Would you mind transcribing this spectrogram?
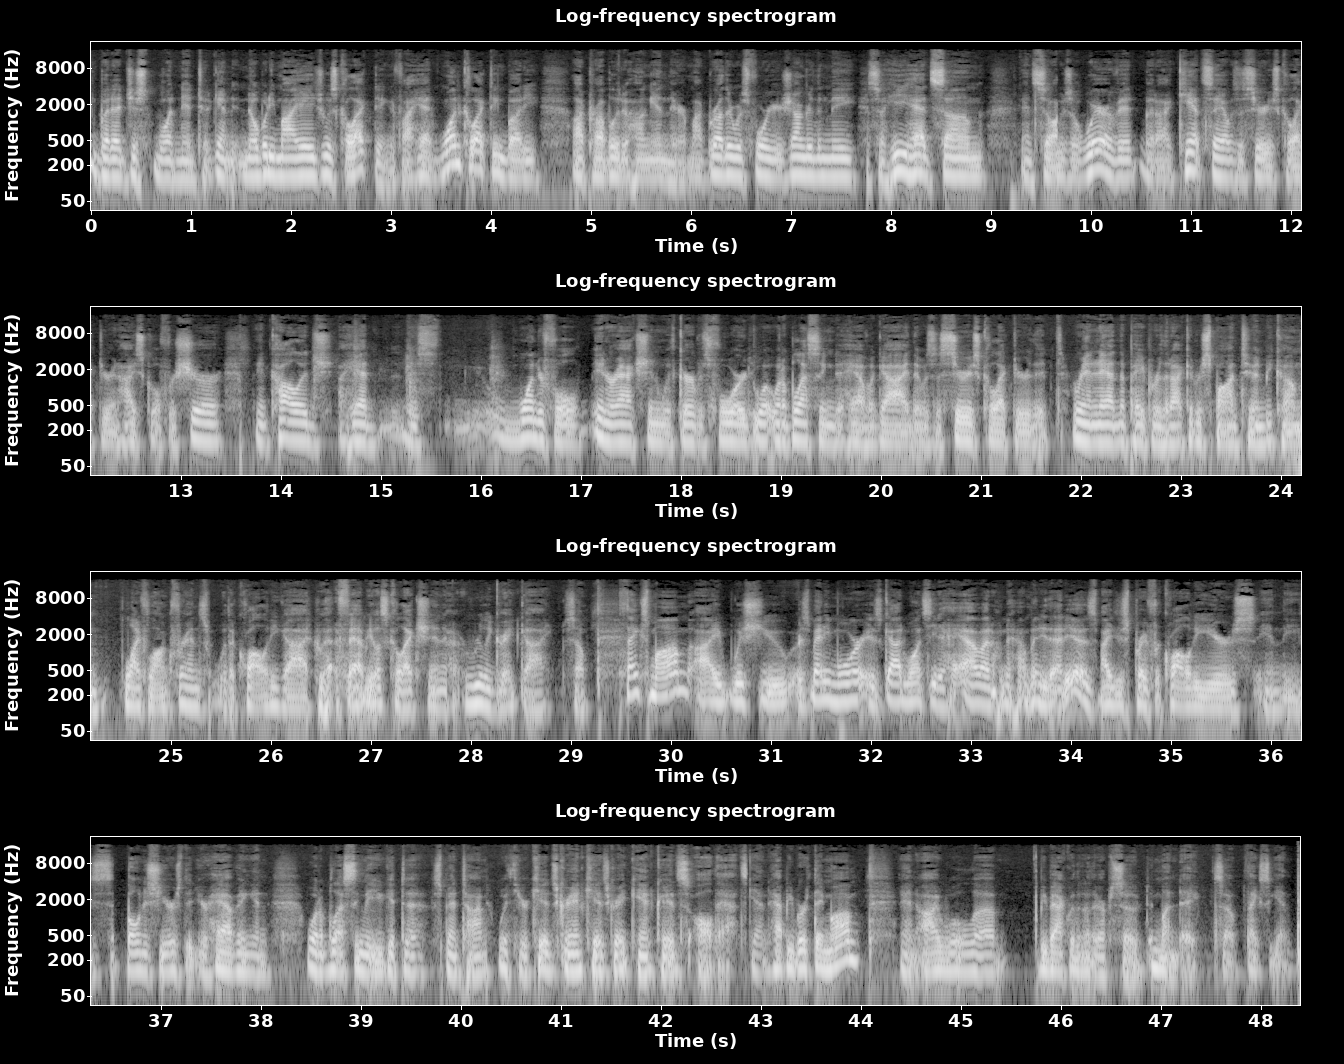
but I just wasn't into it. Again, nobody my age was collecting. If I had one collecting buddy, I probably would have hung in there. My brother was four years younger than me, so he had some. And so I was aware of it, but I can't say I was a serious collector in high school for sure. In college, I had this wonderful interaction with Gervis Ford. What, what a blessing to have a guy that was a serious collector that ran an ad in the paper that I could respond to and become lifelong friends with a quality guy who had a fabulous collection, a really great guy. So thanks, mom. I wish you as many more as God wants you to have. I don't know how many that is. I just pray for quality years in these bonus years that you're having and what a blessing that you get to spend time with your kids, grandkids, great grandkids, all that. Again, happy birthday, mom. And I will uh, be back with another episode Monday. So thanks again.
